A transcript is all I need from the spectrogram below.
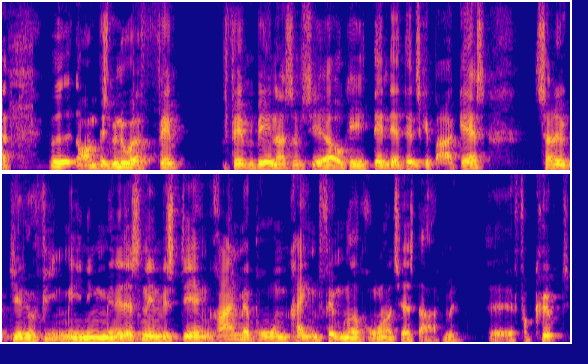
er, ved, nå, hvis vi nu er fem, fem venner, som siger, okay, den der, den skal bare gas, så det, giver det jo fin mening, men det er sådan en investering, regn med at bruge omkring 500 kroner til at starte med. Øh, for købt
